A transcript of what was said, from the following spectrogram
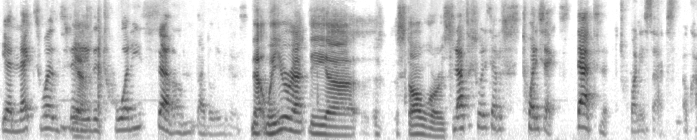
Yeah, next Wednesday, yeah. the 27th, I believe it is. Now, when you were at the uh, Star Wars, not the 27th, 26th. That's it. 26th. Okay.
